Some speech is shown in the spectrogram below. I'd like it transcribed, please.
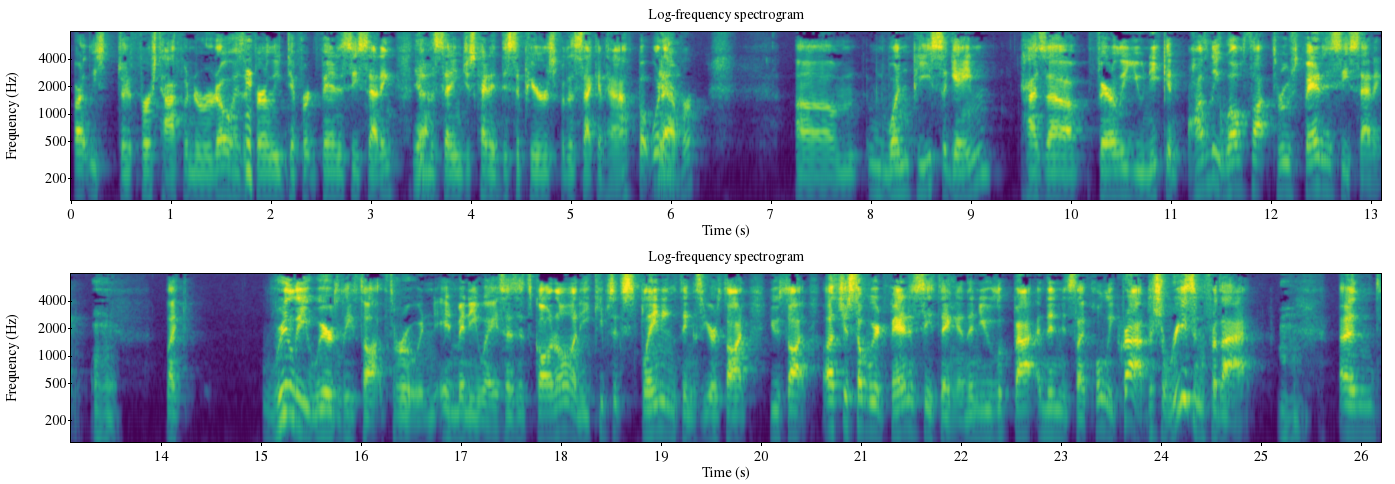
Or at least the first half of Naruto has a fairly different fantasy setting. Yeah. Then the setting just kind of disappears for the second half, but whatever. Um, One Piece again has a fairly unique and oddly well thought through fantasy setting. Like really weirdly thought through in, in many ways as it's gone on. He keeps explaining things that you thought you thought oh, that's just some weird fantasy thing, and then you look back and then it's like holy crap, there's a reason for that, and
